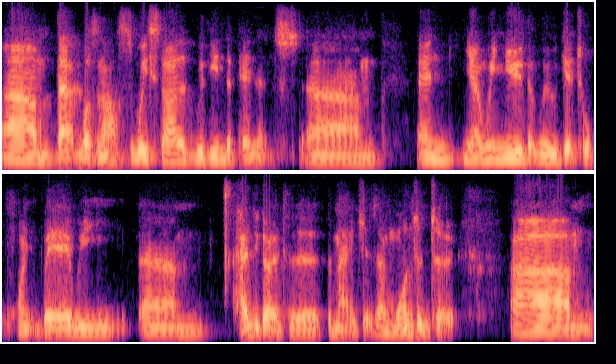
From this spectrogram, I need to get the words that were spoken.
Um, that wasn't us. We started with the independents. Um, and, you know, we knew that we would get to a point where we um, had to go to the, the majors and wanted to. Um,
